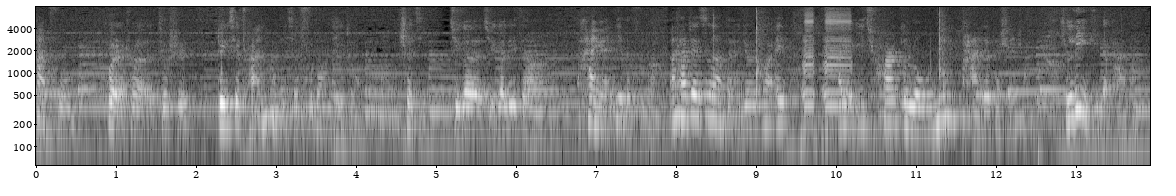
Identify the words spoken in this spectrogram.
汉服，或者说就是对一些传统的一些服装的一种设计。举个举个例子啊。汉元帝的服装，那他这次呢，等于就是说，哎，他有一圈龙盘在他身上，是立体的盘子。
